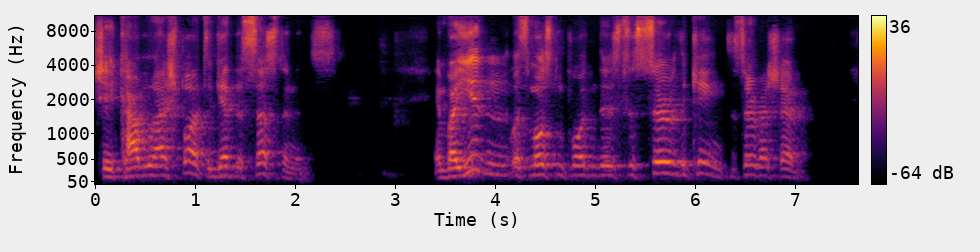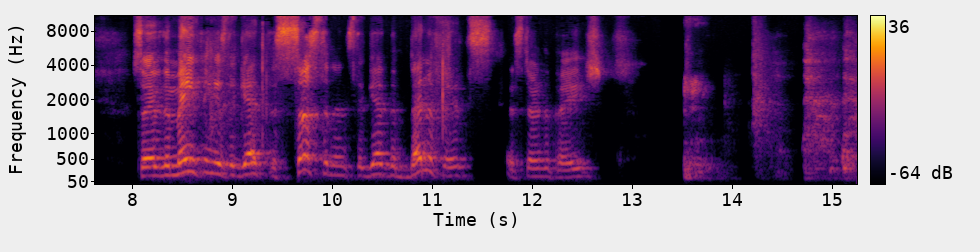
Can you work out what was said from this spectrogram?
to get the sustenance. And by Yidden, what's most important is to serve the king, to serve Hashem. So if the main thing is to get the sustenance, to get the benefits, let's turn the page.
